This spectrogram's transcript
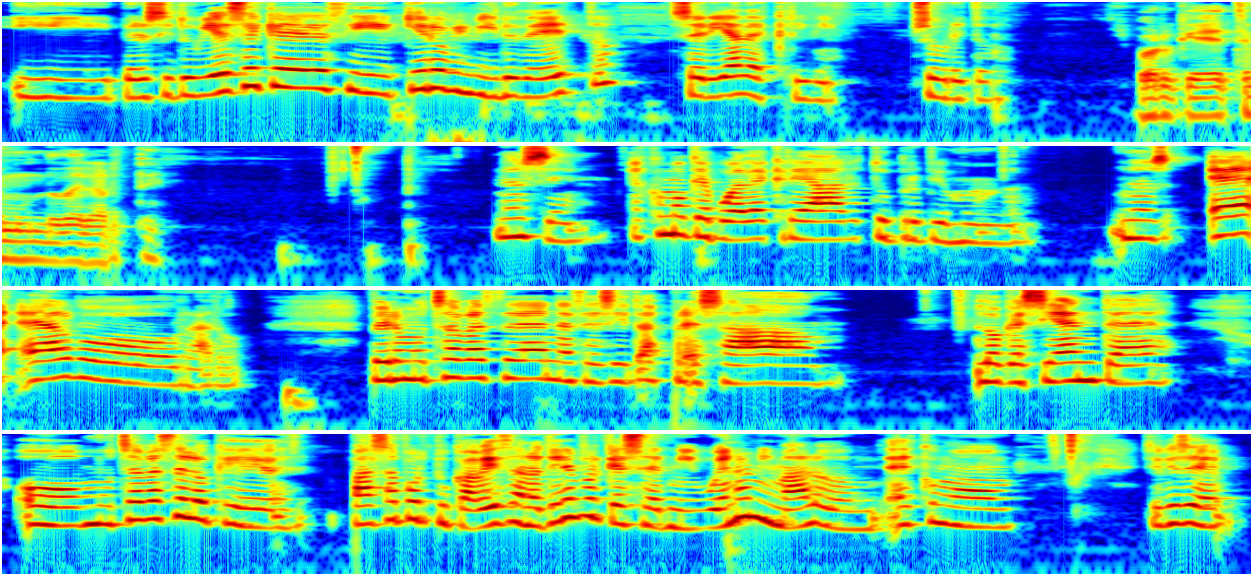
Y, pero si tuviese que decir quiero vivir de esto, sería de escribir, sobre todo. ¿Y por qué este mundo del arte? No sé, es como que puedes crear tu propio mundo. Es, algo raro. Pero muchas veces necesitas expresar lo que sientes o muchas veces lo que pasa por tu cabeza. No tiene por qué ser ni bueno ni malo. Es como, yo qué sé,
